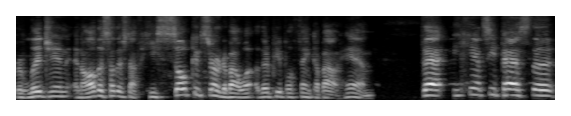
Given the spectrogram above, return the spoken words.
religion and all this other stuff. He's so concerned about what other people think about him that he can't see past the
